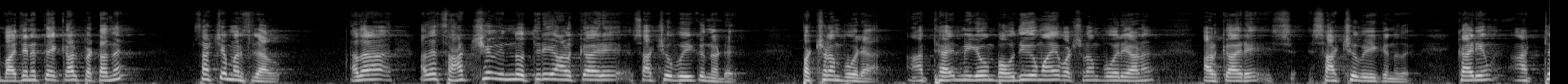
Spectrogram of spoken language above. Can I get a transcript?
വചനത്തേക്കാൾ പെട്ടെന്ന് സാക്ഷ്യം മനസ്സിലാകും. അതാണ് അത് സാക്ഷ്യം ഇന്ന് ഒത്തിരി ആൾക്കാർ സാക്ഷ്യം ഉപയോഗിക്കുന്നുണ്ട്. ഭക്ഷണം പോലെ. ആധ്യാത്മികവും ഭൗതികവുമായ ഭക്ഷണം പോലെയാണ് ആൾക്കാർ സാക്ഷി ഉപയോഗിക്കുന്നത്. കാര്യം അറ്റ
